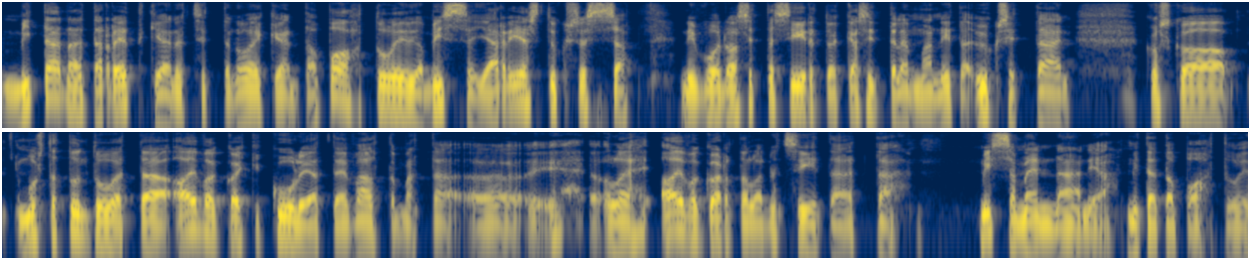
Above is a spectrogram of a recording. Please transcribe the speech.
mitä näitä retkiä nyt sitten oikein tapahtui ja missä järjestyksessä, niin voidaan sitten siirtyä käsittelemään niitä yksittäin, koska musta tuntuu, että aivan kaikki kuulijat ei välttämättä äh, ole aivan kartalla nyt siitä, että missä mennään ja mitä tapahtui.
